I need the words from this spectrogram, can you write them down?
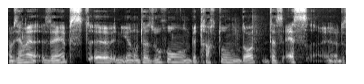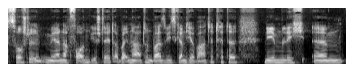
Aber Sie haben ja selber selbst äh, in ihren Untersuchungen und Betrachtungen dort das S, äh, das Social, mehr nach vorn gestellt, aber in einer Art und Weise, wie ich es gar nicht erwartet hätte, nämlich ähm,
